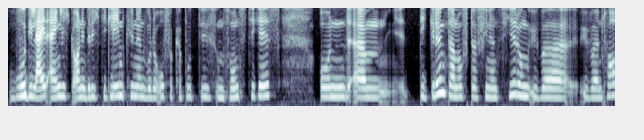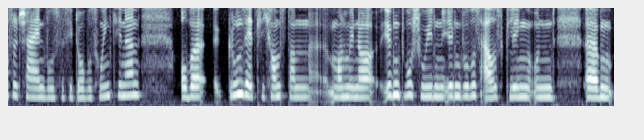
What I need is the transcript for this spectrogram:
wo die Leute eigentlich gar nicht richtig leben können, wo der Ofen kaputt ist und sonstiges. Und ähm, die kriegen dann oft eine Finanzierung über, über einen Tafelschein, wo sie sich da was holen können. Aber grundsätzlich haben sie dann äh, manchmal noch irgendwo Schulden, irgendwo was ausklingen und ähm,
